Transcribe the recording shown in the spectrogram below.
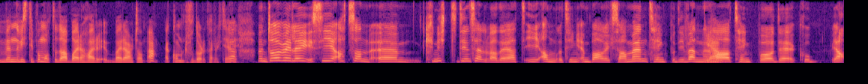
Men hvis de på en måte da bare har, bare har vært sånn Ja, jeg kommer til å få dårlige karakterer. Men da vil jeg si at sånn eh, Knytt din selvverdighet i andre ting enn bare eksamen. Tenk på de vennene du Ja. har, tenk på det hvor ja,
